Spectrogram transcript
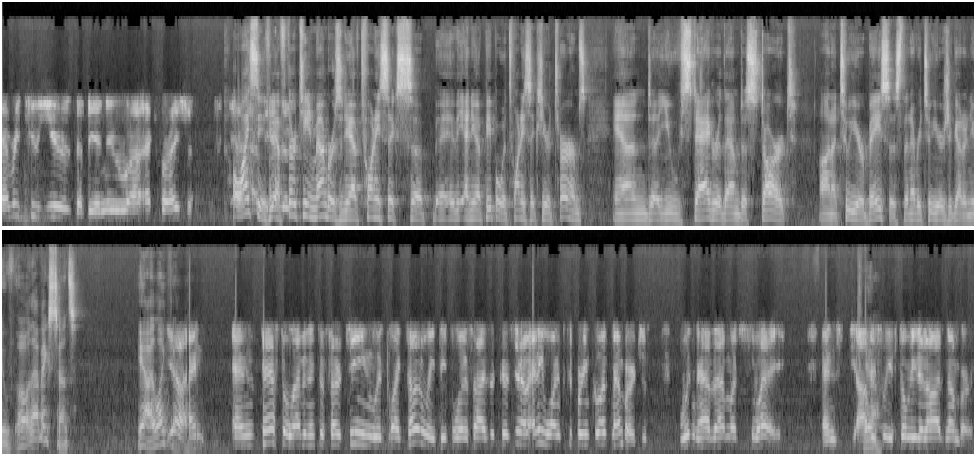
every two years there'd be a new uh, expiration. Oh, I see. If you have 13 members and you have 26, uh, and you have people with 26 year terms, and uh, you stagger them to start on a two year basis, then every two years you got a new. Oh, that makes sense. Yeah, I like Yeah, that. and and past 11 into 13 would like totally depoliticize it because you know any one Supreme Court member just wouldn't have that much sway. And obviously, you still need an odd number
